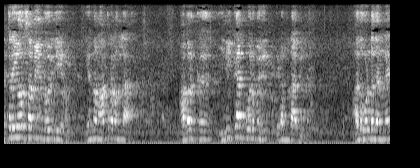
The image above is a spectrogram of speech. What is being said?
എത്രയോ സമയം ജോലി ചെയ്യണം എന്ന് മാത്രമല്ല അവർക്ക് ഇരിക്കാൻ പോലും ഒരു ഇടമുണ്ടാവില്ല. അതുകൊണ്ട് തന്നെ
